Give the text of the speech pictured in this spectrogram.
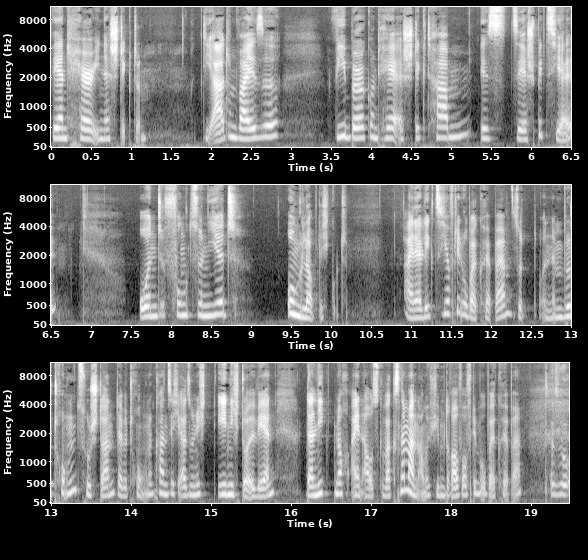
während Hare ihn erstickte. Die Art und Weise, wie Burke und Hare erstickt haben, ist sehr speziell und funktioniert unglaublich gut. Einer legt sich auf den Oberkörper, so in einem betrunkenen Zustand. Der Betrunkene kann sich also nicht, eh nicht doll wehren. Da liegt noch ein ausgewachsener Mann auf ihm drauf auf dem Oberkörper. Also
